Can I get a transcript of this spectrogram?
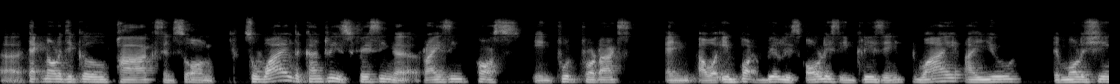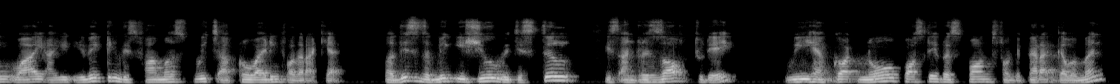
uh, technological parks, and so on. So while the country is facing a rising cost in food products and our import bill is always increasing, why are you demolishing? Why are you evicting these farmers which are providing for the rakyat? Well, this is a big issue which is still is unresolved today. We have got no positive response from the Perak government.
